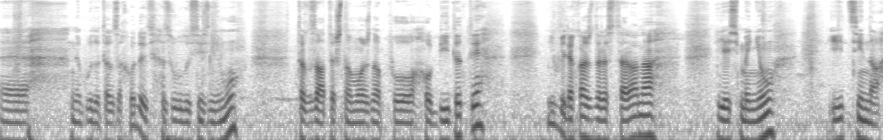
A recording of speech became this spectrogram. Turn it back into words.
Е, Не буду так заходити, з вулиці зніму. Так затишно можна пообідати. І біля кожного ресторана є меню і ціна.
